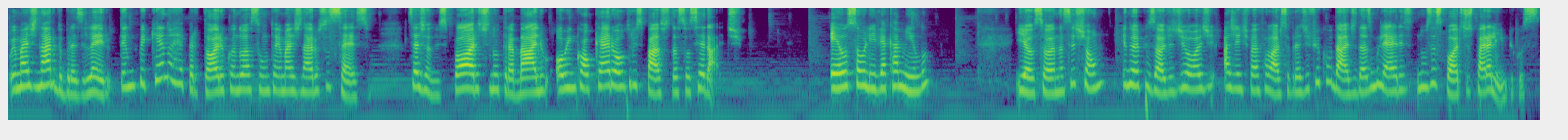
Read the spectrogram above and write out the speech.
o imaginário do brasileiro tem um pequeno repertório quando o assunto é imaginar o sucesso, seja no esporte, no trabalho ou em qualquer outro espaço da sociedade. Eu sou Lívia Camilo. E eu sou Ana Sichon, e no episódio de hoje a gente vai falar sobre a dificuldade das mulheres nos esportes paralímpicos.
